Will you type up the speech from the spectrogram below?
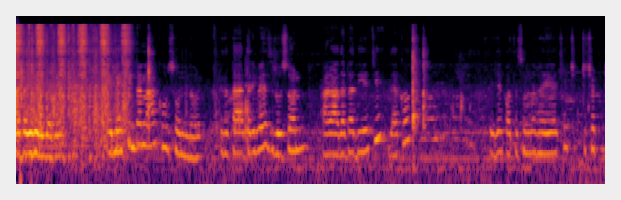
তাড়াতাড়ি হয়ে যাবে। এই মেশিনটা না খুব সুন্দর। কিন্তু তাড়াতাড়ি বেশ রসুন আর আদাটা দিয়েছি দেখো। এই যে কত সুন্দর হয়ে গেছে ছোট্ট ছোট্ট।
